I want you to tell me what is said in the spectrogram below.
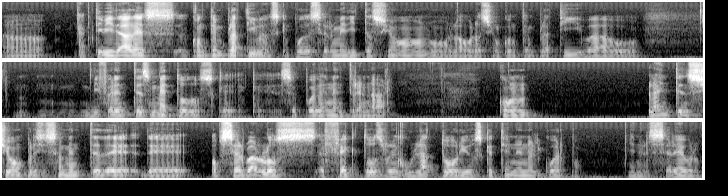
ah, actividades contemplativas que puede ser meditación o la oración contemplativa o diferentes métodos que, se pueden entrenar con la intención precisamente de observar los efectos regulatorios que tiene en el cuerpo y en el cerebro.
